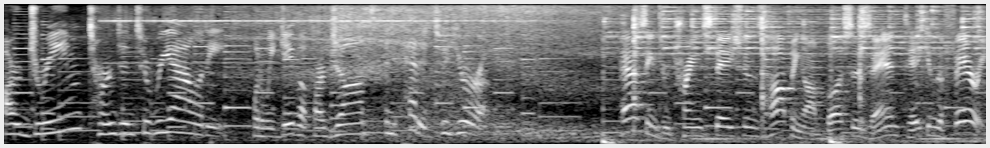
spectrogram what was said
Our dream turned into reality when we gave up our jobs and headed to Europe. Passing through train stations, hopping on buses, and taking the ferry.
